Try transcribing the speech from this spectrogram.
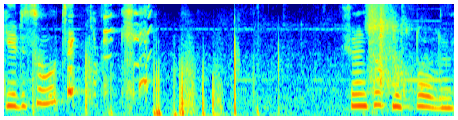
Gerisi olacak gibi ki. Şu an çok mutlu oldum.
